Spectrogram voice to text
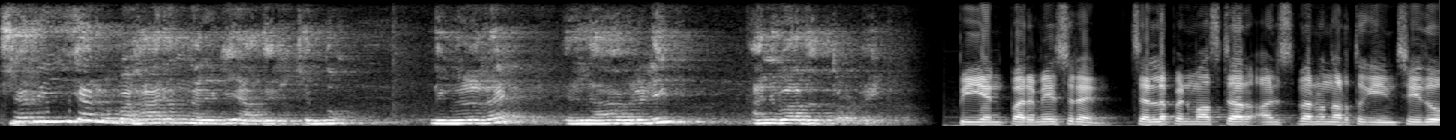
ചെറിയൊരു ഉപഹാരം നൽകി ആദരിക്കുന്നു. നിങ്ങളുടെ എല്ലാവരുടെയും അനുവാദത്തോടെ. P N Parameswaran Chellappan master അനുസ്മരണം നടത്തുകയും ചെയ്തു.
